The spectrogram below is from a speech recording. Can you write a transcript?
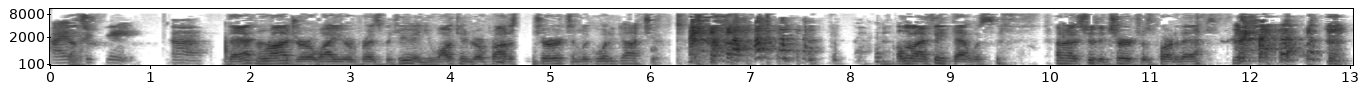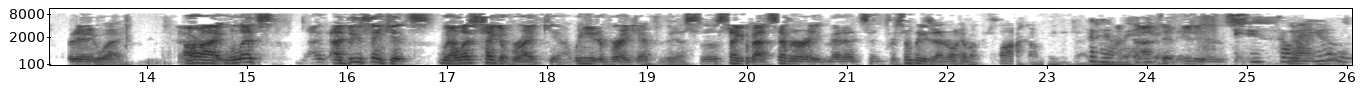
I That's, appreciate uh, that and Roger why you're a Presbyterian. You walked into a Protestant church and look what it got you. Although I think that was, I'm not sure the church was part of that. but anyway. All right. Well, let's, I, I, do think it's, well, let's take a break. Yeah, we need a break after this. So let's take about seven or eight minutes. And for some reason, I don't have a clock on me today. I got that it is. He's so cute.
